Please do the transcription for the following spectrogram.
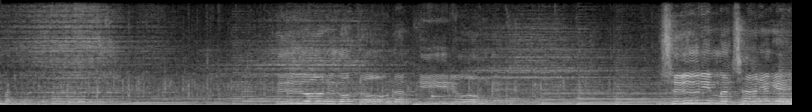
정말. 그 어느 것도 난 필요 없네. 주님만 찬양해.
